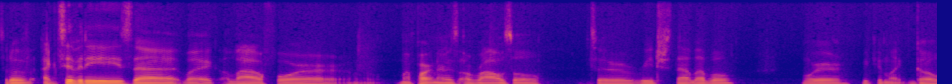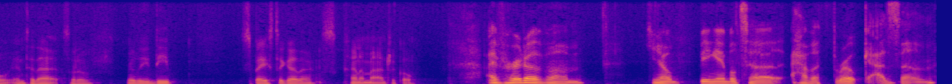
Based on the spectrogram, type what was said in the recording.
sort of activities that like allow for my partner's arousal to reach that level where we can like go into that sort of really deep space together. It's kind of magical. I've heard of um, you know, being able to have a throat gasm,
